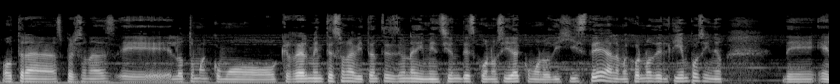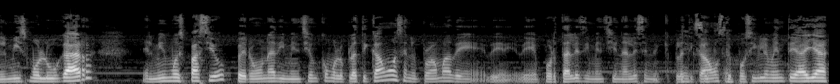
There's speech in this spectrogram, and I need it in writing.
Otras personas eh, lo toman como que realmente son habitantes de una dimensión desconocida, como lo dijiste. A lo mejor no del tiempo, sino de el mismo lugar, el mismo espacio, pero una dimensión como lo platicamos en el programa de, de- de portales dimensionales en el que platicábamos que posiblemente haya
